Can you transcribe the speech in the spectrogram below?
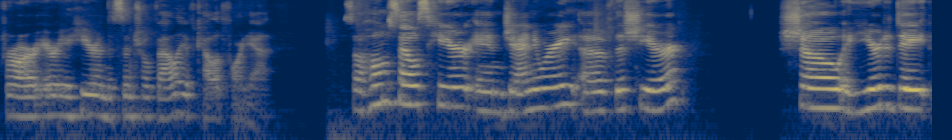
for our area here in the Central Valley of California. So, home sales here in January of this year show a year to date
